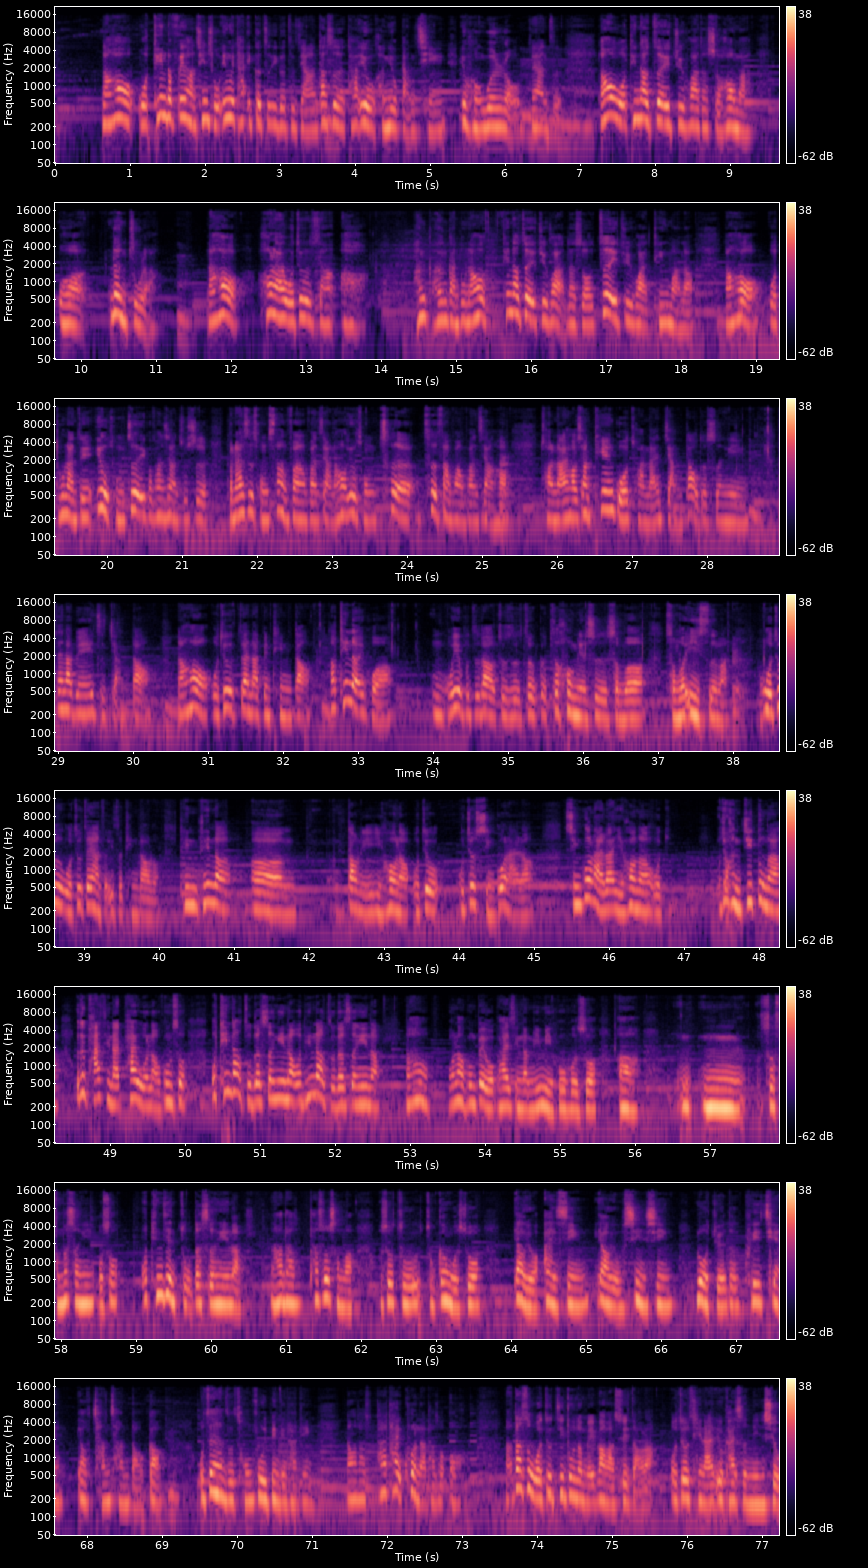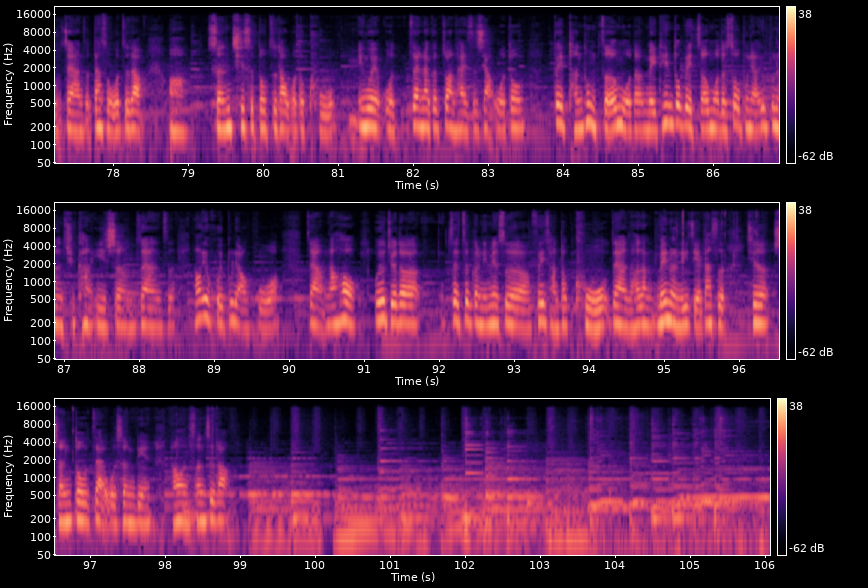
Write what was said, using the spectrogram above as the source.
然后我听得非常清楚，因为他一个字一个字讲，但是他又很有感情，又很温柔这样子。嗯、然后我听到这一句话的时候嘛。我愣住了，嗯，然后后来我就想，哦，很很感动。然后听到这一句话的时候，这一句话听完了，然后我突然间又从这一个方向，就是本来是从上方方向，然后又从侧侧上方方向哈，传来好像天国传来讲道的声音，在那边一直讲道，然后我就在那边听到，然后听了一会儿。嗯，我也不知道，就是这个这后面是什么什么意思嘛？对，我就我就这样子一直听到了，听听了，嗯、呃，到你以后呢，我就我就醒过来了，醒过来了以后呢，我我就很激动啊，我就爬起来拍我老公说，我听到主的声音了，我听到主的声音了。然后我老公被我拍醒了，迷迷糊糊说啊，嗯嗯，说什么声音？我说我听见主的声音了。然后他他说什么？我说主主跟我说。要有爱心，要有信心。若觉得亏欠，要常常祷告。嗯，我这样子重复一遍给他听，然后他说他太困了，他说哦，那但是我就激动的没办法睡着了，我就起来又开始灵修这样子。但是我知道啊，哦，神其实都知道我的苦，因为我在那个状态之下，我都被疼痛折磨的，每天都被折磨的受不了，又不能去看医生这样子，然后又回不了国，这样，然后我又觉得。在这个里面是非常的苦，这样子好像没人理解，但是其实神都在我身边，然后神知道。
